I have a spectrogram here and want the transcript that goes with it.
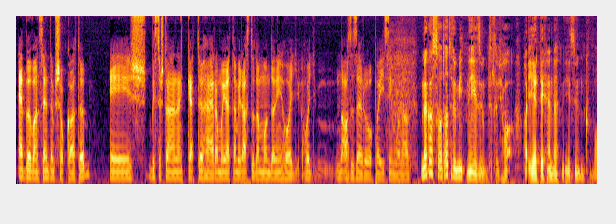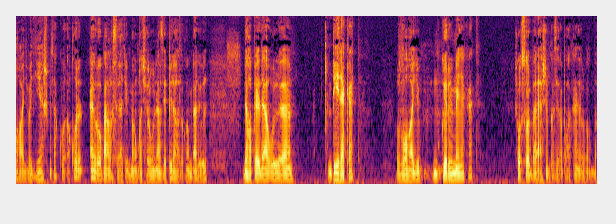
Ebből van szerintem sokkal több és biztos találnánk kettő-három olyat, amire azt tudom mondani, hogy, hogy na az az európai színvonal. Meg azt mondod, hogy mit nézünk, tehát hogy ha, ha értékrendet nézünk, vagy, vagy ilyesmit, akkor, akkor Európába szeretjük magunkat sorolni azért pillanatokon belül. De ha például béreket, vagy körülményeket, sokszor beleesünk azért a balkáni dologba.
